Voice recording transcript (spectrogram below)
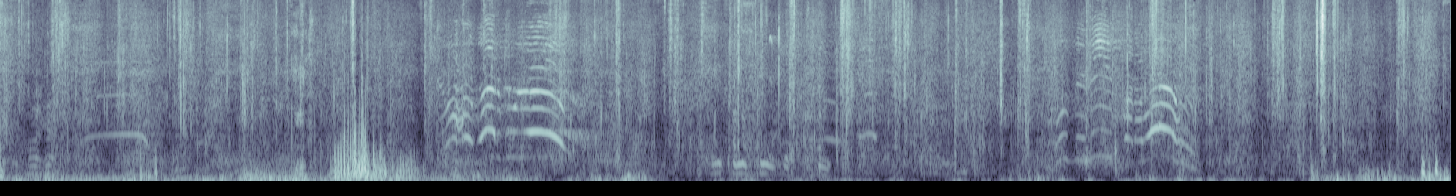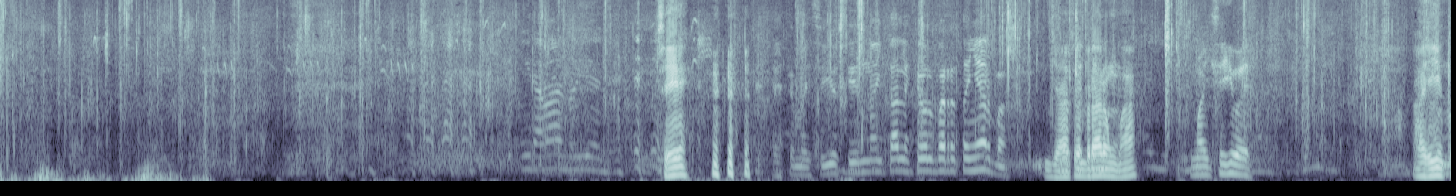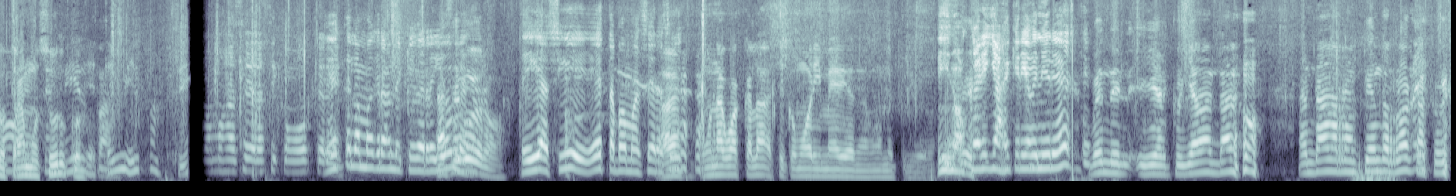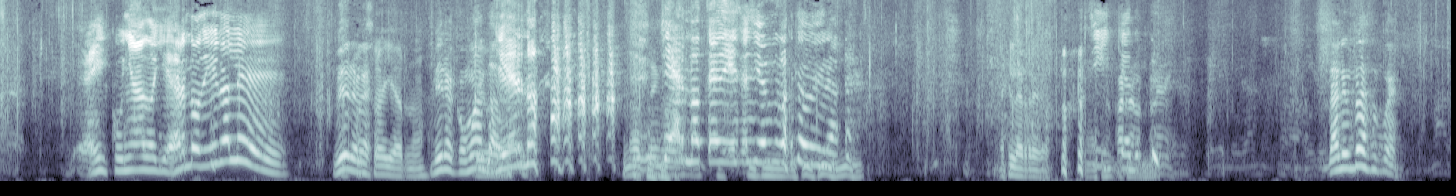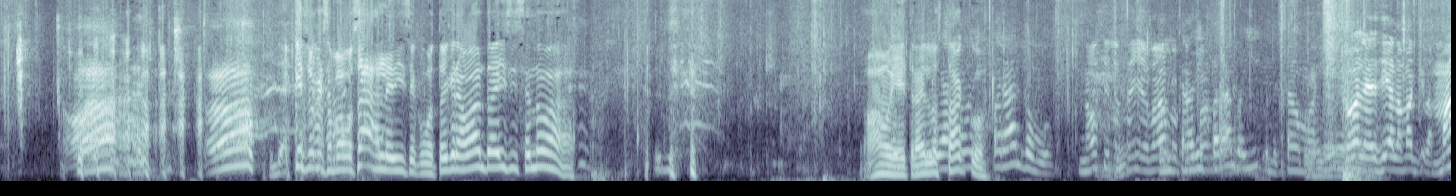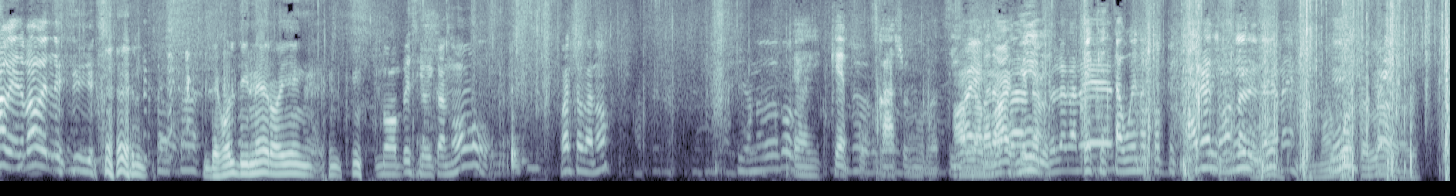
Sí, Este maicillo sí no hay tales que volver a retoñar, va. ya sembraron más. Maicillo es. Ahí encontramos surco. milpa. Vamos a hacer así como vos querés. Esta es la más grande que agarré yo. ¿Estás mira. seguro? Sí, así, esta vamos a hacer así. Ah, una guacala así como hora y media nos hemos metido. Y no ya se quería venir este. Bueno, y el cuñado andaba, andaba rompiendo rocas. con- Ey, cuñado, yerno, dígale. Mire, ve, Soy yerno. mire cómo anda. Yerno. No tengo. Yerno te dice siempre, no, mira. Ahí le regó. Sí, Dale un beso, pues. Es que eso que se babosadas le dice, como estoy grabando ahí si se enoja. Ah, voy a traer los estaba tacos. disparando. No, si lo está Me llevando. estaba disparando allí, que me estábamos ahí. No, le decía a la máquina, mabe, mabe, le decía. Dejó el dinero ahí en... No, hombre, si hoy ganó. ¿Cuánto ganó? Sí, ganó dos dólares. Ay, qué pocazo en un ratito. A la Para- máquina. mire, Yo es que está bueno para pescar, mire, gané.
